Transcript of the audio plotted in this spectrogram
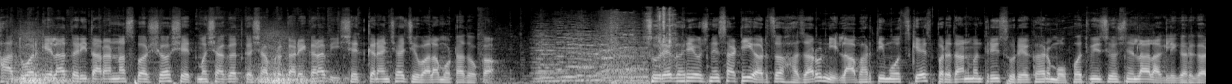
हातवर केला तरी तारांना स्पर्श शेतमशागत कशाप्रकारे करावी शेतकऱ्यांच्या जीवाला मोठा धोका. सूर्यघर योजनेसाठी अर्ज हजारोंनी. लाभार्थी मोजकेच प्रधानमंत्री सूर्यघर मोफत वीज योजनेला लागली घरघर.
